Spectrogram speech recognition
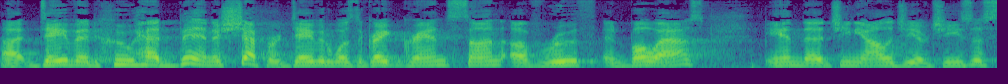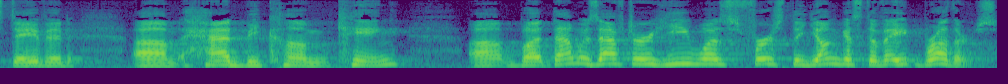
Uh, David, who had been a shepherd. David was the great grandson of Ruth and Boaz in the genealogy of Jesus. David um, had become king, uh, but that was after he was first the youngest of eight brothers.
